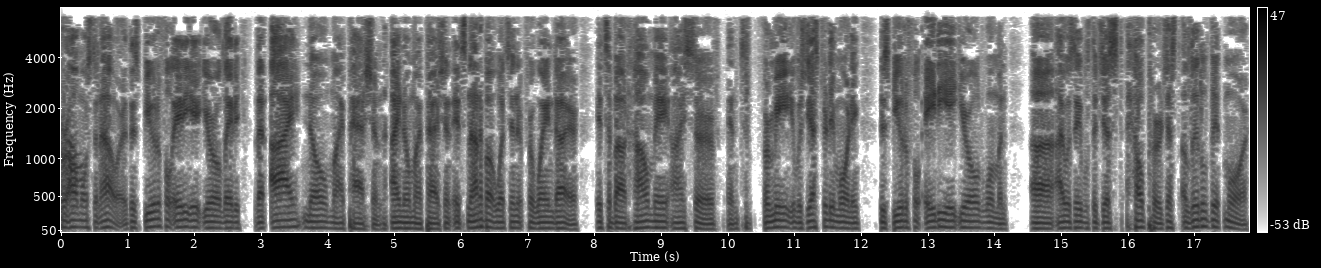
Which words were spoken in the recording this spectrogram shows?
for almost an hour, this beautiful 88 year old lady that I know my passion. I know my passion. It's not about what's in it for Wayne Dyer. It's about how may I serve. And t- for me, it was yesterday morning, this beautiful 88 year old woman, uh, I was able to just help her just a little bit more.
